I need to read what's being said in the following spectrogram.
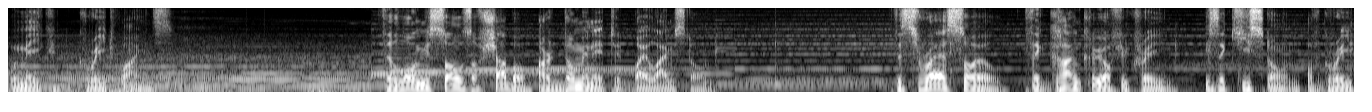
we make great wines. The loamy soils of Shabo are dominated by limestone. This rare soil, the Grand Cru of Ukraine, is a keystone of great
